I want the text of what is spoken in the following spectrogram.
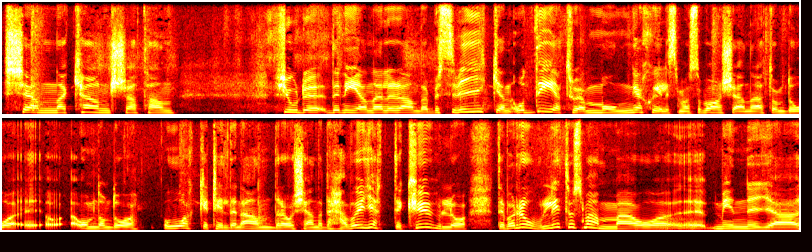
känna kanske att han gjorde den ena eller den andra besviken. Och det tror jag många skilsmässobarn känner, att de då, eh, om de då åker till den andra och känner det här var ju jättekul och det var roligt hos mamma och eh, min nya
